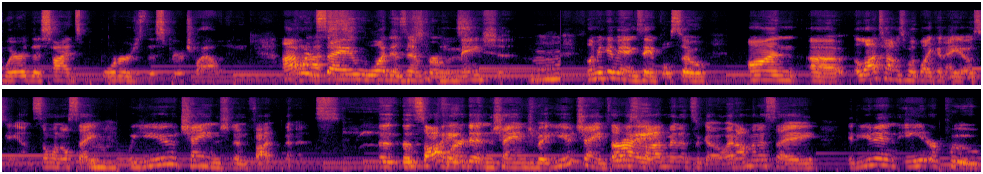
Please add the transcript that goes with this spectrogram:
where the science borders the spirituality. I would That's say what is information? Let me give you an example. So on uh, a lot of times with like an AO scan, someone will say, Mhm. "Well, you changed in five minutes." The, the software Right. didn't change, but you changed. That Right. was five minutes ago. And I'm going to say, if you didn't eat or poop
